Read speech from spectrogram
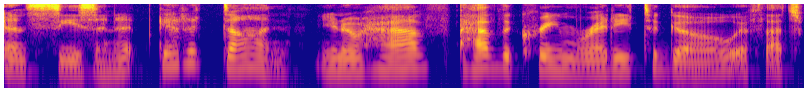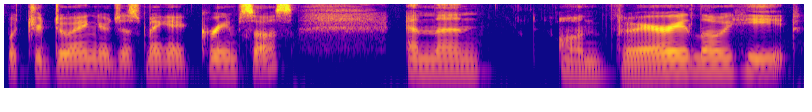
and season it. Get it done. You know, have have the cream ready to go if that's what you're doing. You're just making a cream sauce, and then on very low heat,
